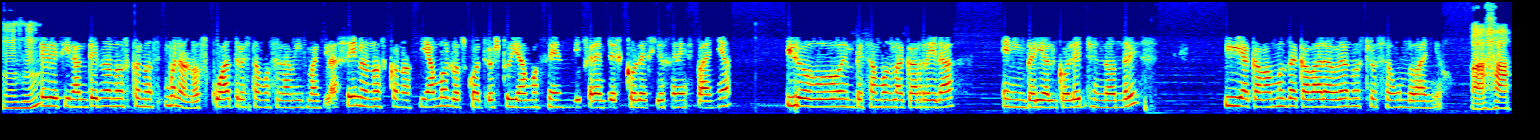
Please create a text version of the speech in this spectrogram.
Es decir, antes no nos conocíamos, bueno, los cuatro estamos en la misma clase, no nos conocíamos, los cuatro estudiamos en diferentes colegios en España y luego empezamos la carrera en Imperial College en Londres y acabamos de acabar ahora nuestro segundo año. Ajá.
